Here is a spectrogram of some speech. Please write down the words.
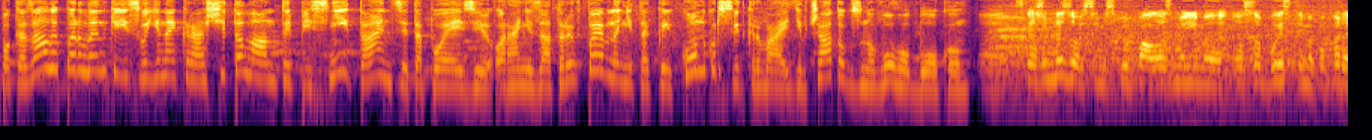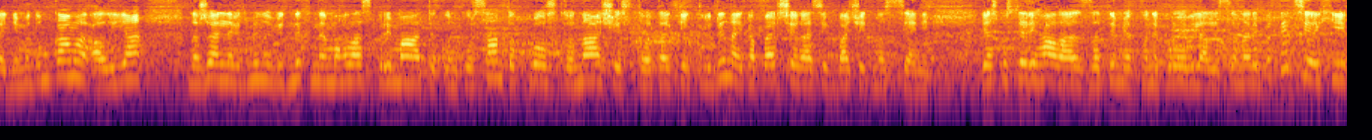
Показали перлинки і свої найкращі таланти, пісні, танці та поезію. Організатори впевнені, такий конкурс відкриває дівчаток з нового боку. скажімо, не зовсім співпало з моїми особистими попередніми думками, але я, на жаль, на відміну від них не могла сприймати конкурсанток просто начисто, так як людина, яка перший раз їх бачить на сцені. Я спостерігала за тим, як вони проявлялися на репетиціях, і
